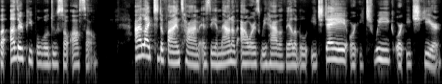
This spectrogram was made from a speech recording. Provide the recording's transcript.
but other people will do so also. I like to define time as the amount of hours we have available each day or each week or each year.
